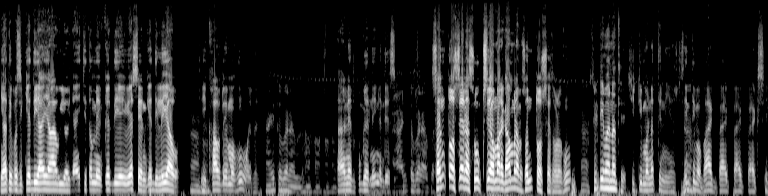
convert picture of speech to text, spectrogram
ત્યાંથી પછી કેદી અહીંયા આવી હોય અહીંથી તમે કેદી વેસે ને કેદી લઈ આવો. એ ખાવ તો એમાં શું હોય ભાઈ? એ તો બરાબર આને તો પુગે નહીં ને દેશ. તો બરાબર. સંતોષ છે ને સુખ છે અમારા ગામડામાં સંતોષ છે થોડોક હું. સિટીમાં નથી? સિટીમાં નથી ને યાર સિટીમાં ભાગ ભાગ ભાગ ભાગ છે.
